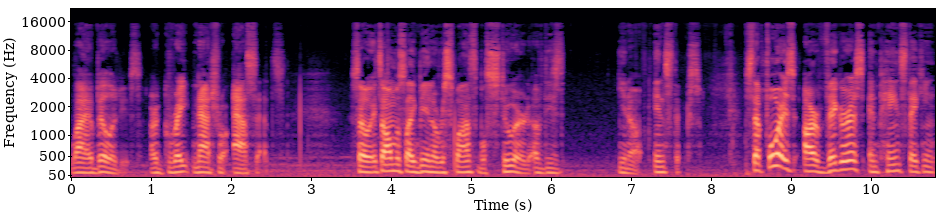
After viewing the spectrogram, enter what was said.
liabilities, our great natural assets. So it's almost like being a responsible steward of these, you know, instincts. Step four is our vigorous and painstaking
